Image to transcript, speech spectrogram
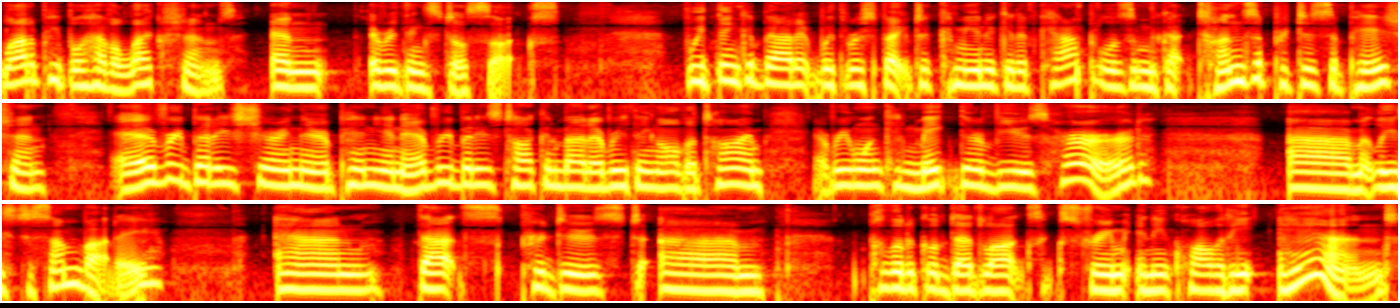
a lot of people have elections and everything still sucks. If we think about it with respect to communicative capitalism, we've got tons of participation. Everybody's sharing their opinion. Everybody's talking about everything all the time. Everyone can make their views heard, um, at least to somebody. And that's produced um, political deadlocks, extreme inequality, and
